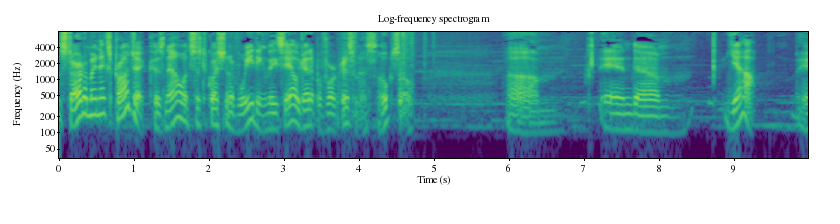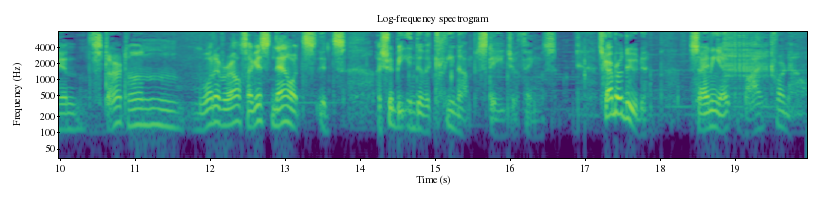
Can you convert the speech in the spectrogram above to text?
start on my next project because now it's just a question of waiting. They say I'll get it before Christmas. Hope so. Um, and um, yeah, and start on whatever else. I guess now it's it's I should be into the cleanup stage of things. Scarborough Dude, signing out. Bye for now.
